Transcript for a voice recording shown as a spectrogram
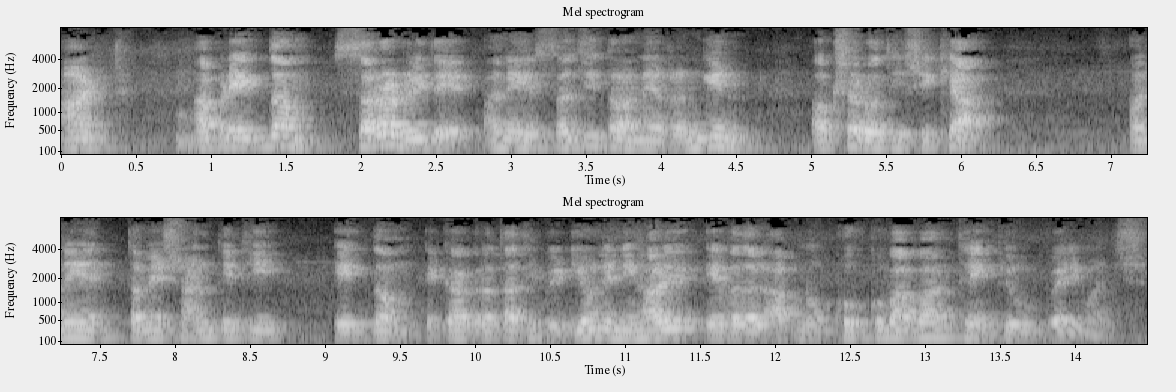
આઠ. આપણે એકદમ સરળ રીતે અને સચિત્ર અને રંગીન અક્ષરોથી શીખ્યા. અને તમે શાંતિથી એકદમ એકાગ્રતાથી વિડીયોને નિહાળ્યો. એ બદલ આપનો ખૂબ ખૂબ આભાર. થેન્ક યુ વેરી મચ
